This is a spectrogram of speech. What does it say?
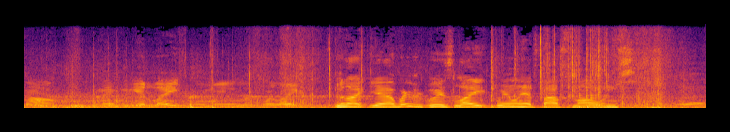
No, I mean, if we get late, I mean, we're, we're late. We're like, yeah, we're, we was late. We only had five small ones. Yeah.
